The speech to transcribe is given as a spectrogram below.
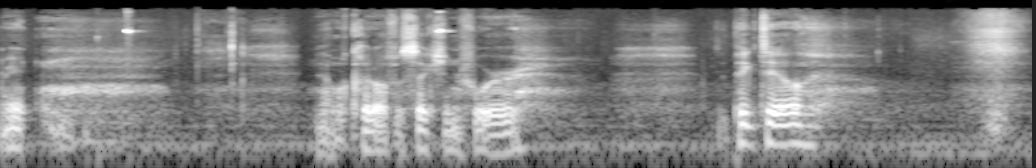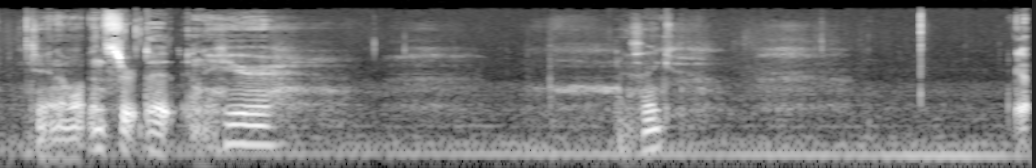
Right. Now we'll cut off a section for the pigtail. Okay, and then we'll insert that in here. I think. Yep.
